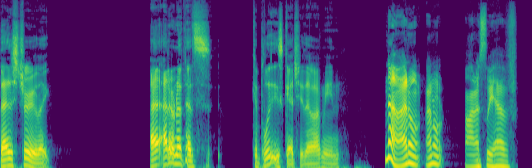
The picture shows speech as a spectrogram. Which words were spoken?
that is true. Like, I, I don't know if that's completely sketchy though. I mean, No, I don't. I don't honestly have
